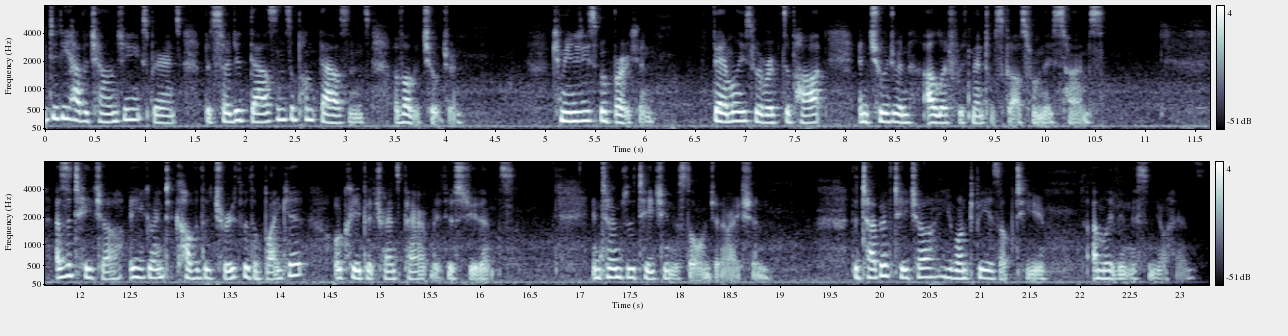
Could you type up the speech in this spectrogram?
did he have a challenging experience, but so did thousands upon thousands of other children. Communities were broken, families were ripped apart, and children are left with mental scars from these times. As a teacher, are you going to cover the truth with a blanket or keep it transparent with your students? in terms of teaching the stolen generation. The type of teacher you want to be is up to you. I'm leaving this in your hands.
